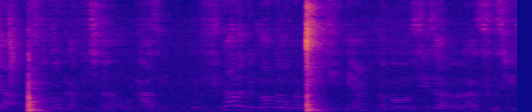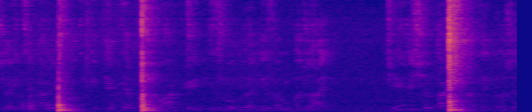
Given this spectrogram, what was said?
Ja, fotograficzna okazja. W finale wyglądał na mnie dziwnie, no bo Caesar oraz CJ cechają krótki piękne padołankę i nic w ogóle nie zauważają. Dzieje się tak dlatego, że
